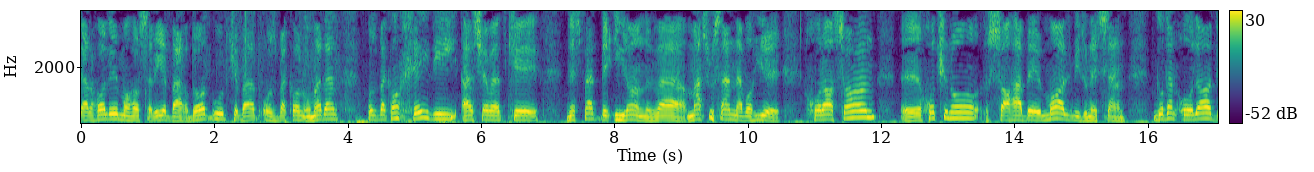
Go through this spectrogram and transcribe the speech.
در حال محاصره بغداد بود که بعد ازبکان اومدن. ازبکان خیلی عرض شود که نسبت به ایران و مخصوصا نواحی خراسان خودشونو صاحب مال می‌دونستن. گفتن اولاد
